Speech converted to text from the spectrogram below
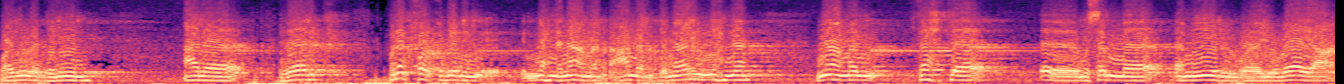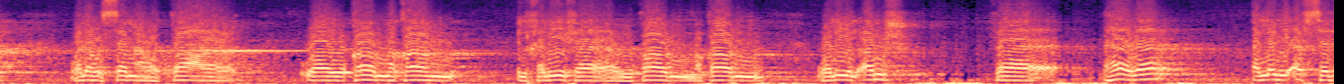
وهل يوجد دليل على ذلك. هناك فرق بين إن إحنا نعمل عمل جماعي وإن إحنا نعمل تحت آه، مسمى أمير ويبايع وله السمع والطاعة ويقام مقام الخليفة أو يقام مقام ولي الأمر. فهذا الذي أفسد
